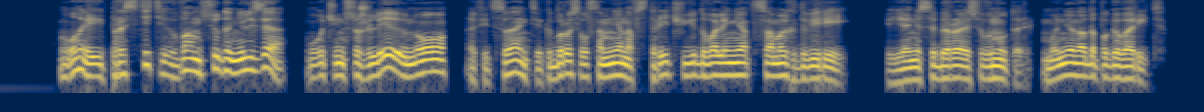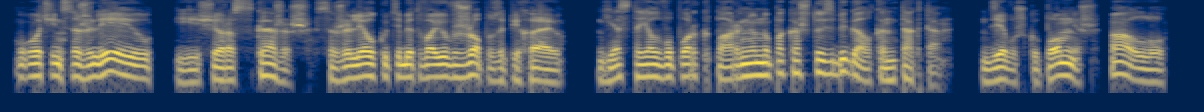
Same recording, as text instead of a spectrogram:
«Ой, простите, вам сюда нельзя. Очень сожалею, но...» Официантик бросился мне навстречу едва ли не от самых дверей. «Я не собираюсь внутрь, мне надо поговорить». «Очень сожалею». «Еще раз скажешь, сожалелку тебе твою в жопу запихаю». Я стоял в упор к парню, но пока что избегал контакта. Девушку помнишь? Аллу.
